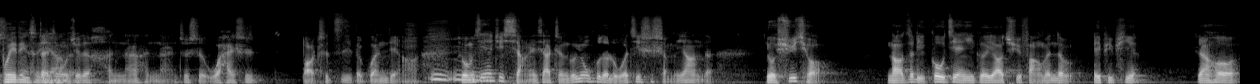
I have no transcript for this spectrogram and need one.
不一定是一样的。但是我觉得很难很难，就是我还是。保持自己的观点啊，嗯，就我们今天去想一下整个用户的逻辑是什么样的，有需求，脑子里构建一个要去访问的 APP，然后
